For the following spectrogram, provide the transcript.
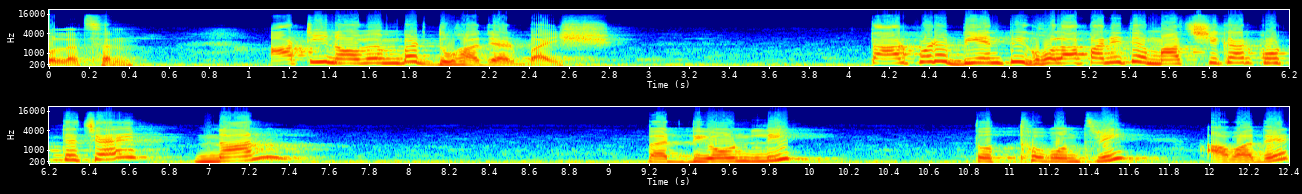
বলেছেন। আটই নভেম্বর দু হাজার বাইশ। তারপরে বিএনপি ঘোলা পানিতে মাছ শিকার করতে চায় নান বাট দি অনলি তথ্যমন্ত্রী আমাদের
